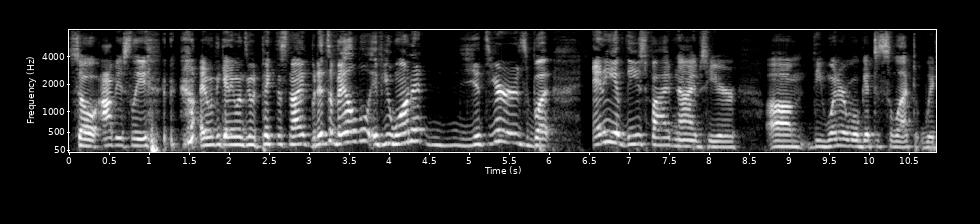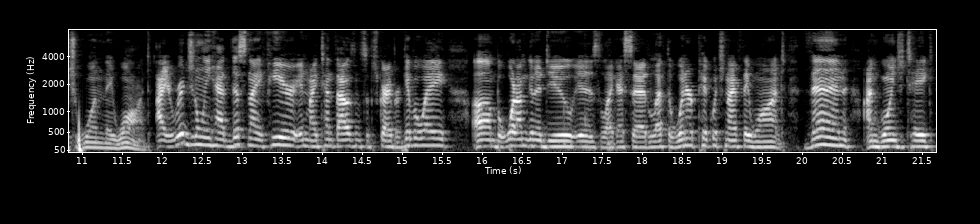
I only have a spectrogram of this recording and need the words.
So obviously, I don't think anyone's to pick this knife, but it's available. If you want it, it's yours. But any of these five knives here, um, the winner will get to select which one they want. I originally had this knife here in my 10,000 subscriber giveaway, um, but what I'm going to do is, like I said, let the winner pick which knife they want. Then I'm going to take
